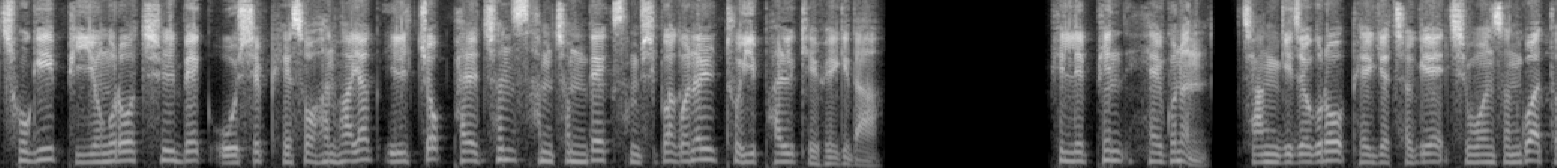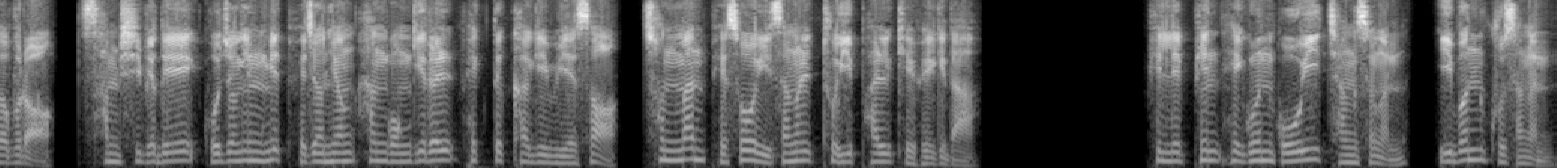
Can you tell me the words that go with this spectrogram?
초기 비용으로 750회소 한화약 1조 8,3130억 원을 투입할 계획이다. 필리핀 해군은 장기적으로 100여 척의 지원선과 더불어 30여 대의 고정형 및 회전형 항공기를 획득하기 위해서 1천만 페소 이상을 투입할 계획이다. 필리핀 해군 고위 장성은 이번 구상은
